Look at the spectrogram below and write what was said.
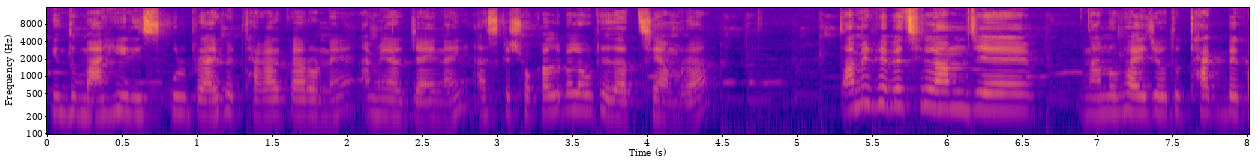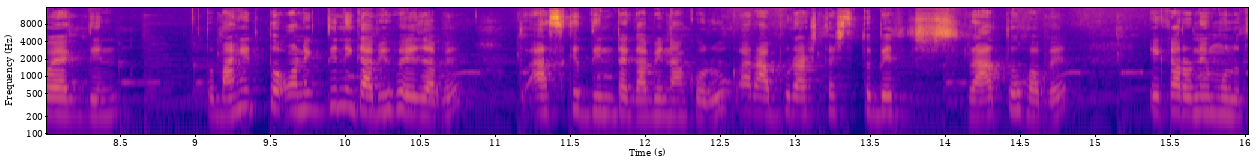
কিন্তু মাহির স্কুল প্রাইভেট থাকার কারণে আমি আর যাই নাই। আজকে সকালবেলা উঠে যাচ্ছি আমরা। তো আমি ভেবেছিলাম যে নানু ভাই যেহেতু থাকবে কয়েকদিন তো মাহির তো অনেক দিনই গাবি হয়ে যাবে, তো আজকের দিনটা গাবি না করুক। আর আব্বুর আস্তে আস্তে তো বেশ রাতও হবে, এ কারণে মূলত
